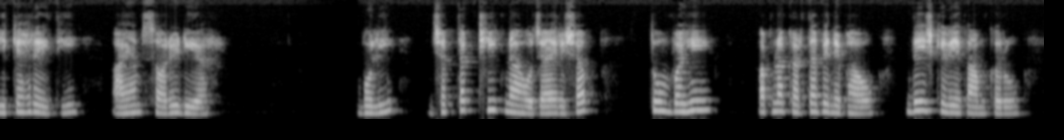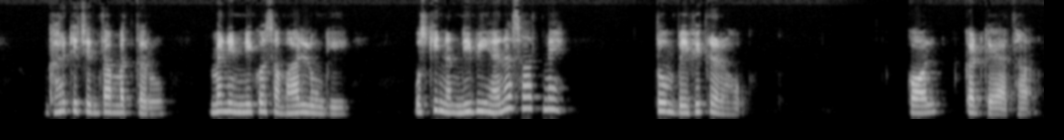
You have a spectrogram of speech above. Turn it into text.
ये कह रही थी आई एम सॉरी डियर बोली, जब तक ठीक ना हो जाए ऋषभ, तुम वही अपना कर्तव्य निभाओ, देश के लिए काम करो, घर की चिंता मत करो, मैं निन्नी को संभाल लूँगी, उसकी नन्नी भी है ना साथ में, तुम बेफिक्र रहो. कॉल कट गया था।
